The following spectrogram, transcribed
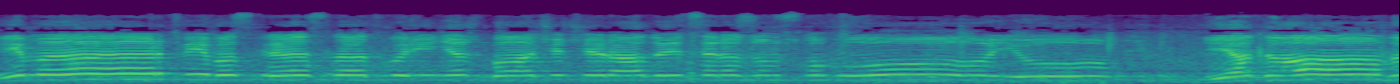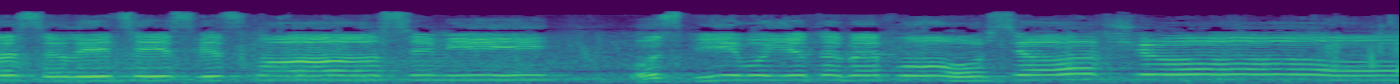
і мертві воскресла творіння ж бачачи, радується разом з тобою. Я дам веселиться і світ спаси мій, оспівує тебе повсякчасно.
